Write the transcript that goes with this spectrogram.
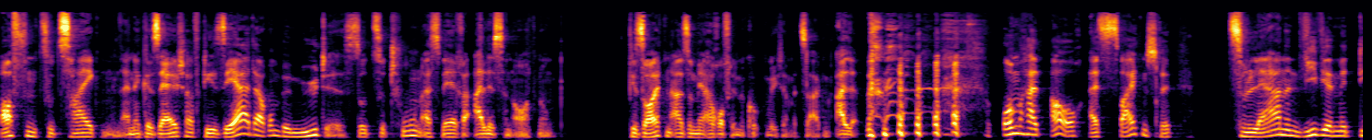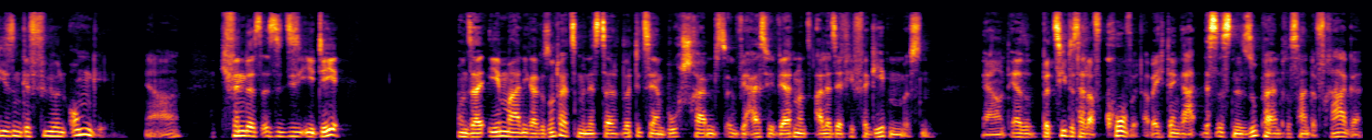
offen zu zeigen in einer Gesellschaft, die sehr darum bemüht ist, so zu tun, als wäre alles in Ordnung. Wir sollten also mehr Horrorfilme gucken, würde ich damit sagen. Alle. um halt auch als zweiten Schritt zu lernen, wie wir mit diesen Gefühlen umgehen. Ja. Ich finde, es ist diese Idee, unser ehemaliger Gesundheitsminister wird jetzt ja ein Buch schreiben, das irgendwie heißt, wir werden uns alle sehr viel vergeben müssen. Ja, und er bezieht es halt auf Covid. Aber ich denke, das ist eine super interessante Frage.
